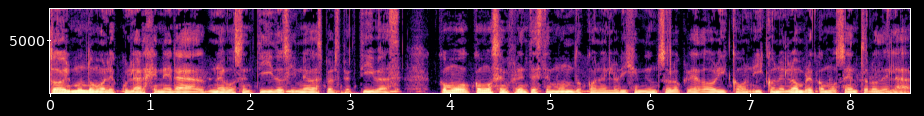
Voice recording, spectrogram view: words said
todo el mundo molecular genera nuevos sentidos y nuevas perspectivas. ¿Cómo, cómo se enfrenta este mundo con el origen de un solo creador y con, y con el hombre como centro de la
